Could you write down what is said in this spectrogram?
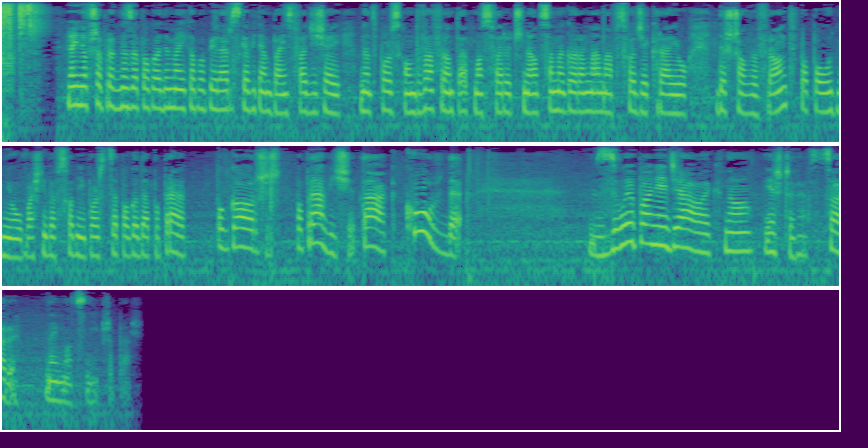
Najnowsza prognoza pogody Majka Popielarska. Witam Państwa. Dzisiaj nad Polską dwa fronty atmosferyczne. Od samego rana na wschodzie kraju deszczowy front. Po południu właśnie we wschodniej Polsce pogoda popra- pogorszy, poprawi się. Tak, kurde. Zły poniedziałek. No, jeszcze raz. Sorry. Najmocniej, przepraszam.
